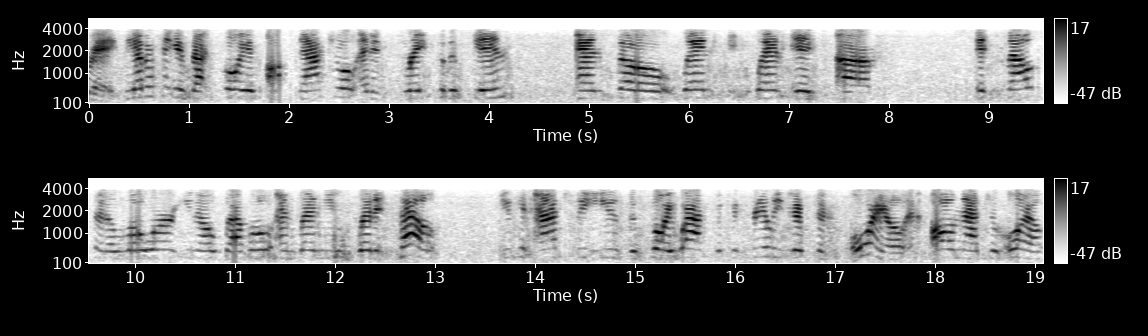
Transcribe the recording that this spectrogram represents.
great. The other thing is that soy is all natural and it's great for the skin. And so when when it um, it melts at a lower, you know, level, and when you when it melts, you can actually use the soy wax, which is really just an oil, an all natural oil.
